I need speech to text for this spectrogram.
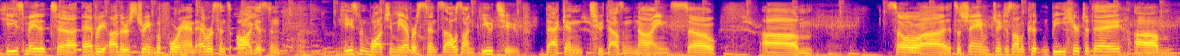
he's made it to every other stream beforehand ever since August, and he's been watching me ever since I was on YouTube back in 2009. So, um, so uh, it's a shame Jinkazama couldn't be here today, um,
